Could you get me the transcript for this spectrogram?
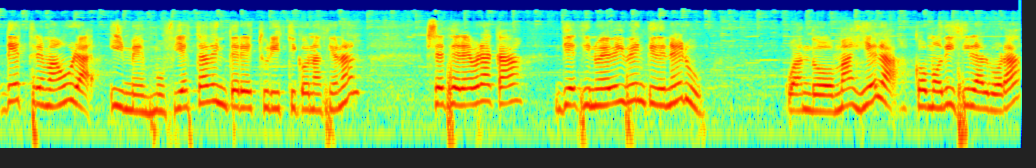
de Extremadura y mismo fiesta de interés turístico nacional. Se celebra acá 19 y 20 de enero cuando más hiela, como dice la alborá.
